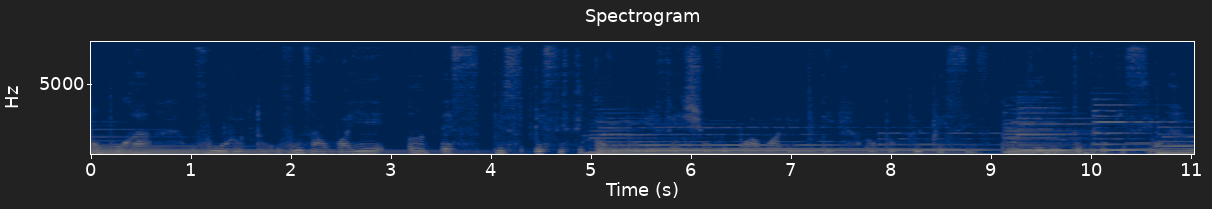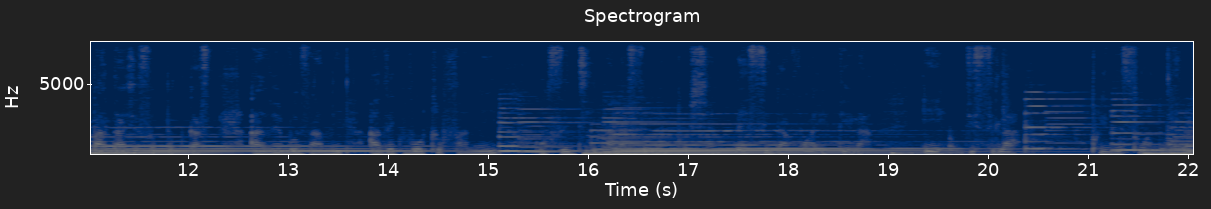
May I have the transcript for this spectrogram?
On pourra vous, vous envoyer un test plus spécifique que vous pourriez faire chez vous pour avoir une idée un peu plus précise. Posez-nous toutes vos questions. Partagez ce podcast avec vos amis, avec votre famille. On se dit à la semaine prochaine. Merci d'avoir été là. Et d'ici là, prenez soin de vous.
